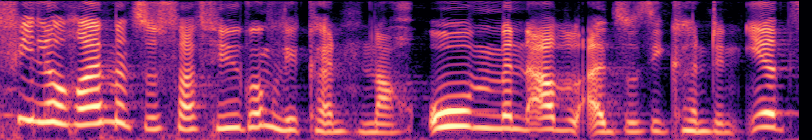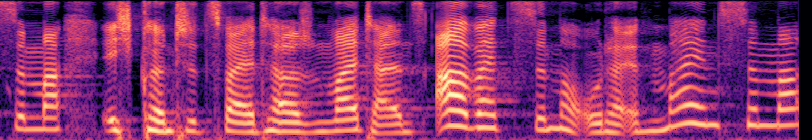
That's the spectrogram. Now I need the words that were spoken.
viele Räume zur Verfügung, wir könnten nach oben in, also sie könnte in ihr Zimmer, ich könnte zwei Etagen weiter ins Arbeitszimmer oder in mein Zimmer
